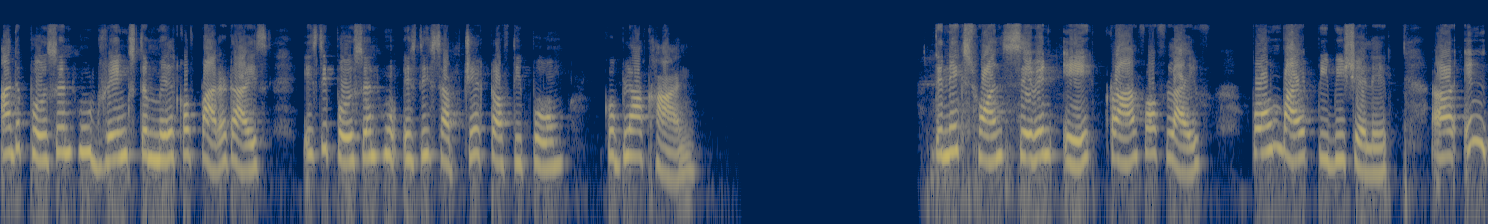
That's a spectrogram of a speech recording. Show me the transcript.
and the person who drinks the milk of paradise is the person who is the subject of the poem Kubla Khan. The next one, 7a, Triumph of Life, poem by P.B. Shelley. Uh, in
